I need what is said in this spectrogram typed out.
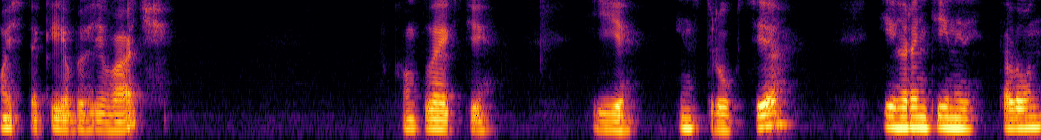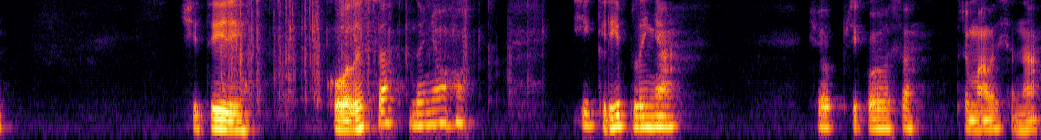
Ось такий обігрівач. В комплекті є інструкція і гарантійний талон. 4 колеса до нього і кріплення, щоб ці колеса трималися на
